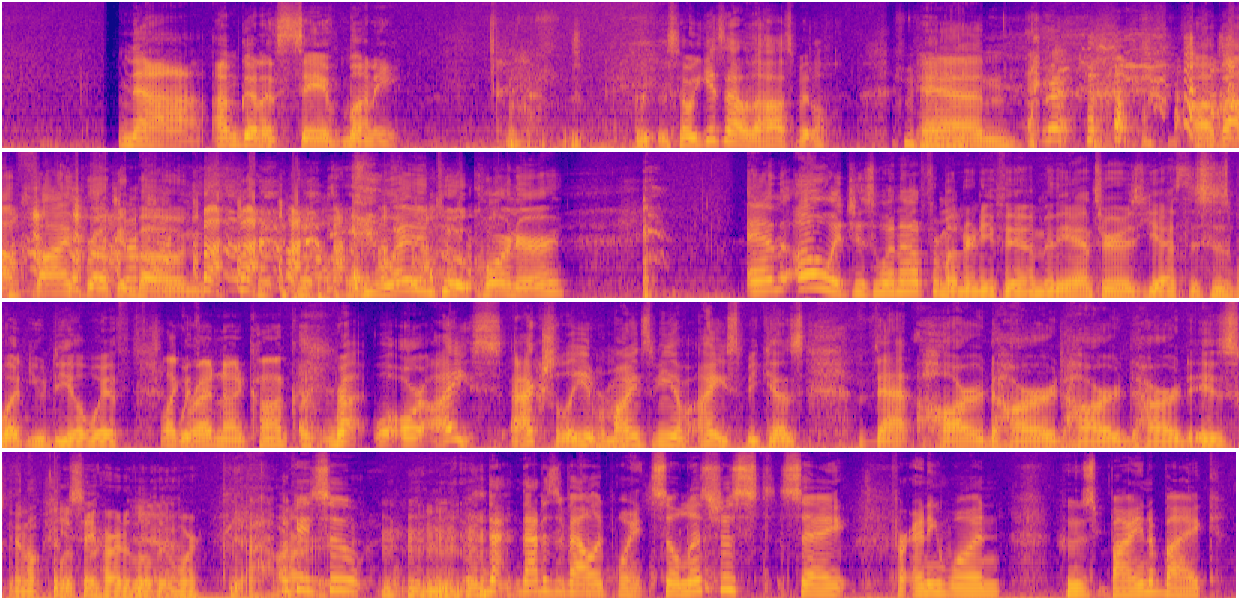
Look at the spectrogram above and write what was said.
nah, I'm gonna save money. So he gets out of the hospital. And about five broken bones. He went into a corner and oh, it just went out from underneath him. And the answer is yes, this is what you deal with. It's like with riding on concrete. Right, well, or ice. Actually, it reminds me of ice because that hard, hard, hard, hard is you know. Can you say hard a little bit more? Yeah. Hard. Okay, so that that is a valid point. So let's just say for anyone who's buying a bike,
